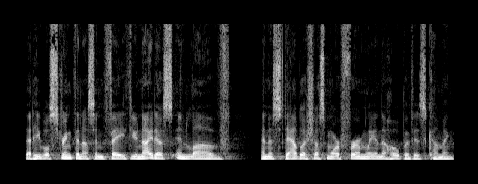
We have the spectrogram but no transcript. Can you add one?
that he will strengthen us in faith, unite us in love, and establish us more firmly in the hope of his coming.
